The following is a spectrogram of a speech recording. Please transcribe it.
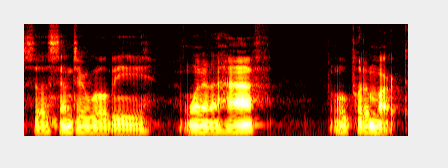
so the center will be one and a half, and we'll put a mark.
